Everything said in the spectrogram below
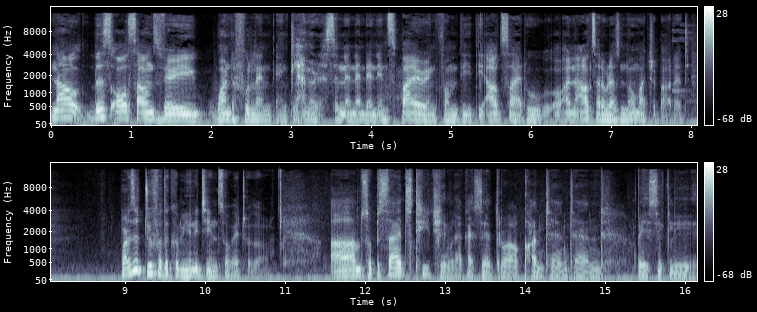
Now, this all sounds very wonderful and, and glamorous and, and, and, inspiring from the, the outside who an outsider who doesn't know much about it. What does it do for the community in Soweto though? Um, so besides teaching, like I said, through our content and basically,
